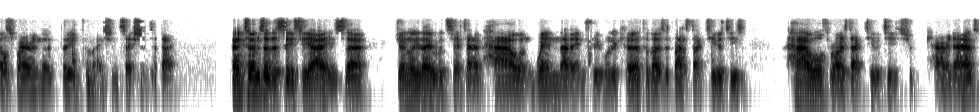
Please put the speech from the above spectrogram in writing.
elsewhere in the, the information session today. In terms of the CCAs, uh, generally they would set out how and when that entry would occur for those advanced activities, how authorised activities should be carried out,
